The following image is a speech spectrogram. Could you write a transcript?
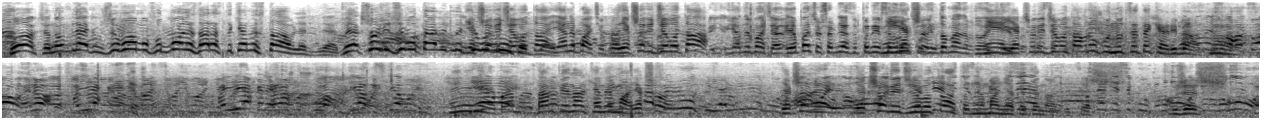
Хлопці, ну блядь, в живому футболі зараз таке не ставлять, блядь. Ну якщо від живота відлетіло Якщо від руку, живота, блядь. я не бачу, якщо від живота, Я не бачу, я бачив, що мене зупинився ні, руку, якщо, він до мене ні, долетів. якщо від живота в руку, ну це таке, ребят. Ну, Готовы? Алло, поехали. Поехали, игра в футбол. Делай, делай. ні, ні, ні, там, там пенальті нема. Якщо, якщо, від, якщо від живота, то немає ніякої пенальті. Це ж Последняя секунда, ну Уже ж- ну головой.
